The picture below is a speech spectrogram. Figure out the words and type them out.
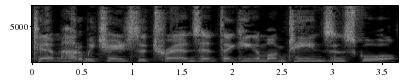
Tim, how do we change the trends and thinking among teens in school?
